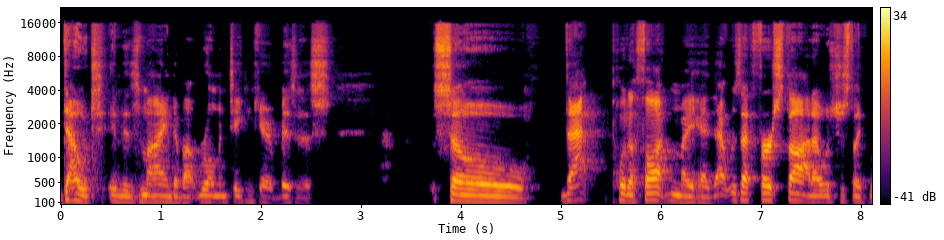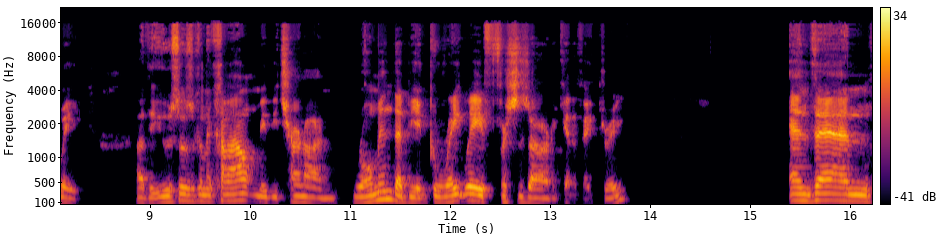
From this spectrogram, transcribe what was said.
doubt in his mind about Roman taking care of business. So that put a thought in my head. That was that first thought. I was just like, wait, are the Usos going to come out and maybe turn on Roman? That'd be a great way for Cesaro to get a victory. And then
